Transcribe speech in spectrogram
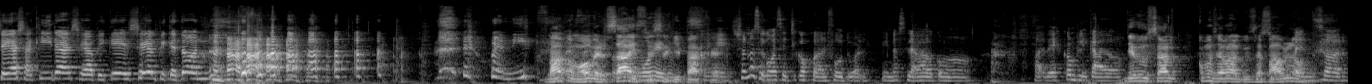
llega Shakira, llega Piqué, llega el piquetón. es buenísimo. Va como oversize ese Bueno, equipaje. Sí, Yo no sé cómo ese chico juega al fútbol y no se la va como... Es complicado. Debe usar, ¿cómo se llama lo que usa Pablo? Suspensor.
